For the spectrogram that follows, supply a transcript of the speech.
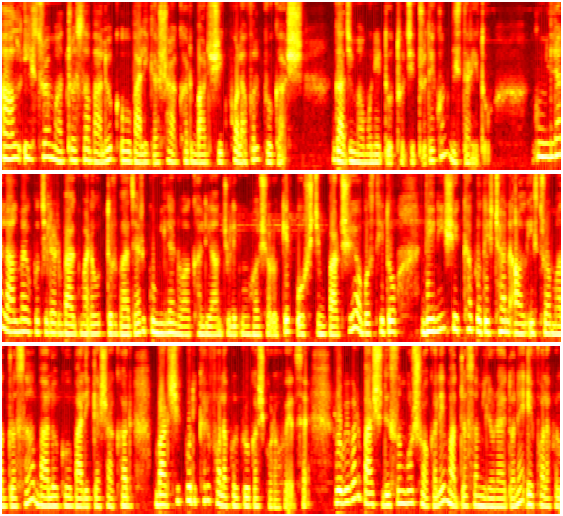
আল ইসরা মাদ্রাসা বালক ও বালিকা শাখার বার্ষিক ফলাফল প্রকাশ। গাজী মামুনের তথ্যচিত্র দেখুন বিস্তারিত। কুমিল্লা লালমাই উপজেলার বাগমারা উত্তর বাজার, কুমিল্লা নোয়াখালী আঞ্চলিক মহাসড়কের পশ্চিম পার্শ্বে অবস্থিত দিনী শিক্ষা প্রতিষ্ঠান আল ইসরা মাদ্রাসা বালক ও বালিকা শাখার বার্ষিক পরীক্ষার ফলাফল প্রকাশ করা হয়েছে। রবিবার বাইশ ডিসেম্বর সকালে মাদ্রাসা মিলনায়তনে এ ফলাফল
